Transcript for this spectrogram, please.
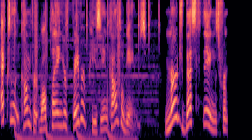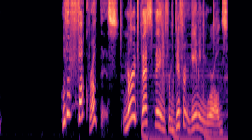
excellent comfort while playing your favorite PC and console games. Merge best things from who the fuck wrote this? Merge best things from different gaming worlds,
